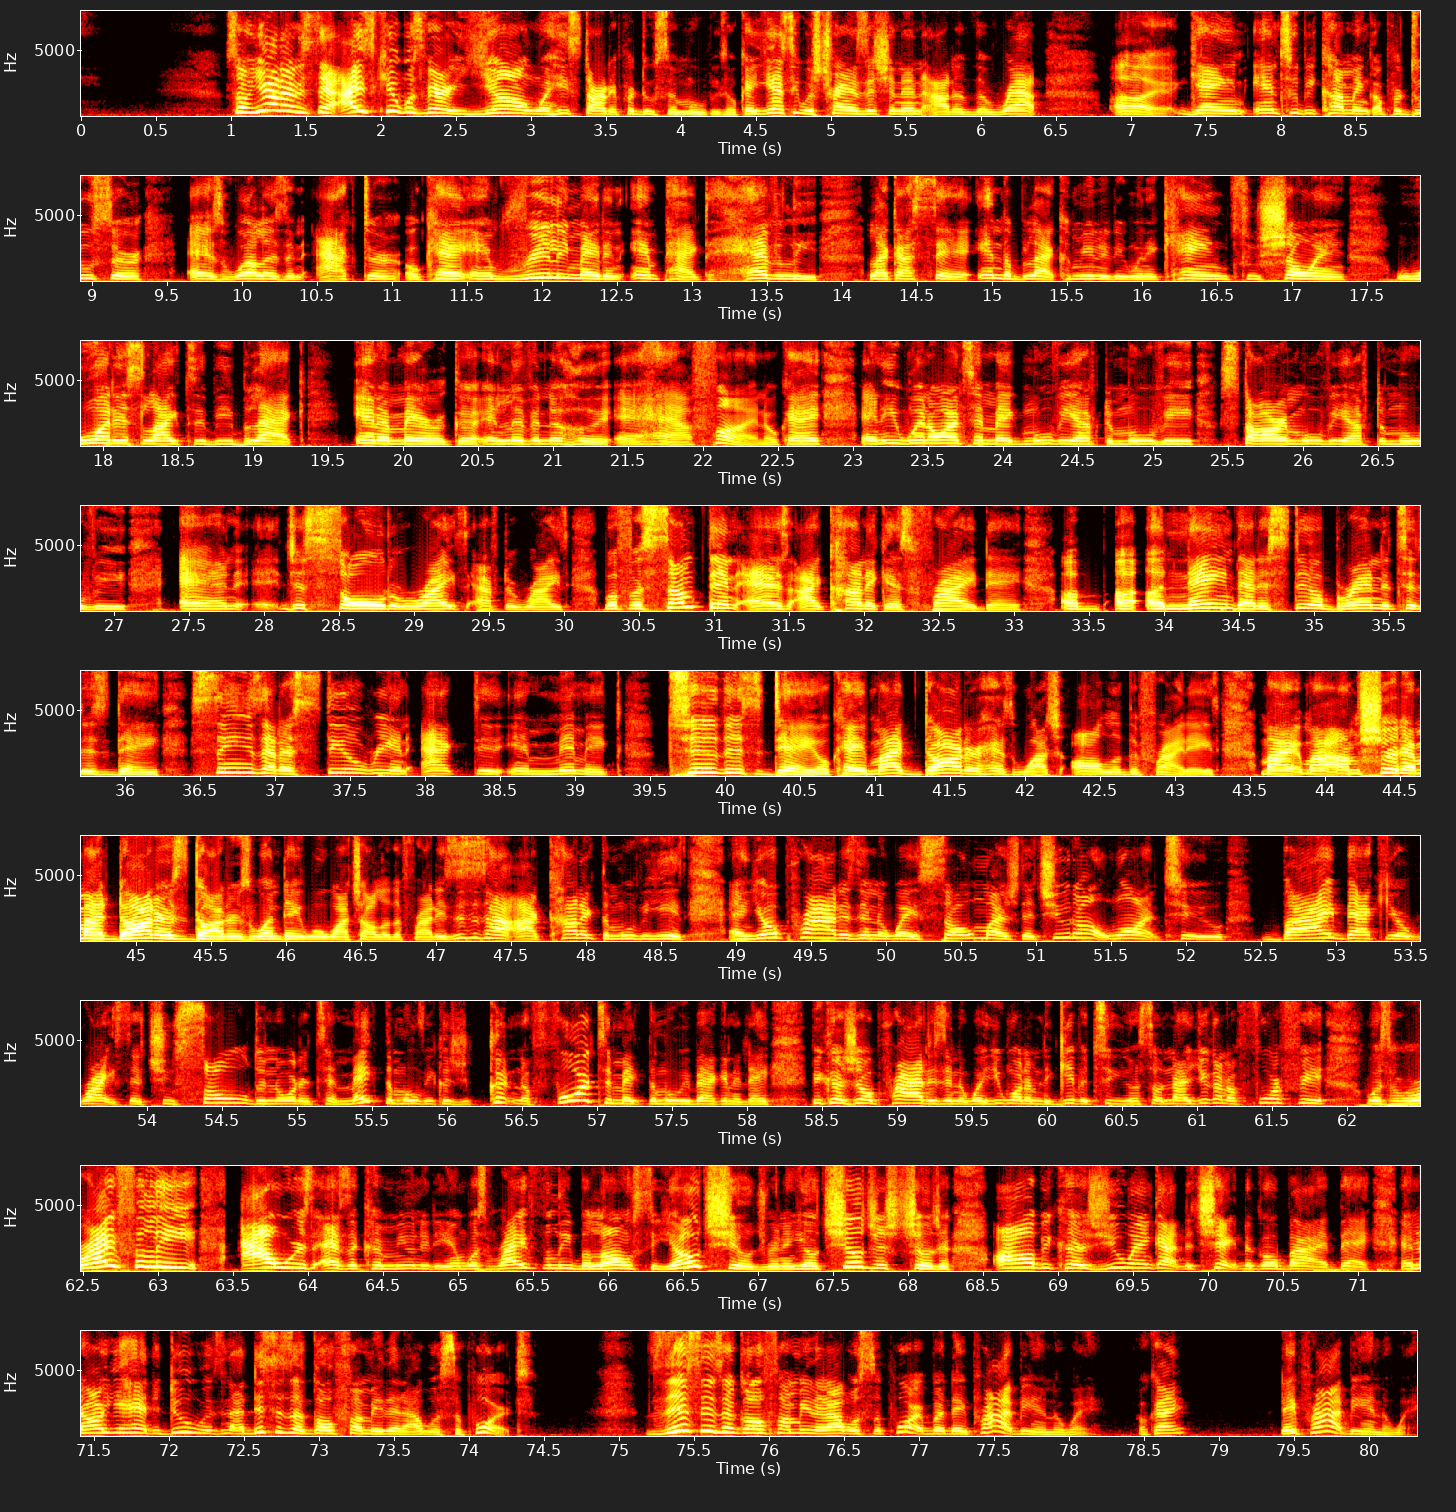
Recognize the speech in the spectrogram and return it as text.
So you gotta understand, Ice Cube was very young when he started producing movies. Okay, yes, he was transitioning out of the rap uh, game into becoming a producer as well as an actor, okay, and really made an impact heavily, like I said, in the black community when it came to showing what it's like to be black in America and live in the hood and have fun, okay? And he went on to make movie after movie, star movie after movie, and just sold rights after rights. But for something as iconic as Friday, a, a, a name that is still branded to this day, scenes that are still reenacted and mimicked to this day okay? My daughter has watched all of the fridays. My, my i'm sure that my daughter's daughters one day will watch all of the fridays. This is how iconic the movie is. And your pride is in the way so much that you don't want to buy back your rights that you sold in order to make the movie because you couldn't afford to make the movie back in the day because your pride is in the way you want them to give it to you. And so now you're going to forfeit what's rightfully ours as a community and what's rightfully belongs to your children and your children's children all because you ain't ain't got the check to go buy it back. And all you had to do was now this is a GoFundMe that I will support. This is a GoFundMe that I will support, but they pride be in the way. Okay? They pride be in the way.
